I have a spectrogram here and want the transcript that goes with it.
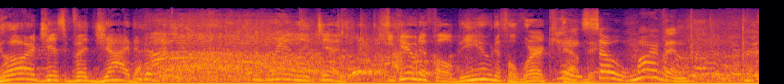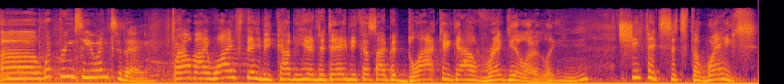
gorgeous vagina. Really did. Beautiful, beautiful work down Okay, there. so, Marvin, uh, what brings you in today? Well, my wife made me come here today because I've been blacking out regularly. She thinks it's the weight.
